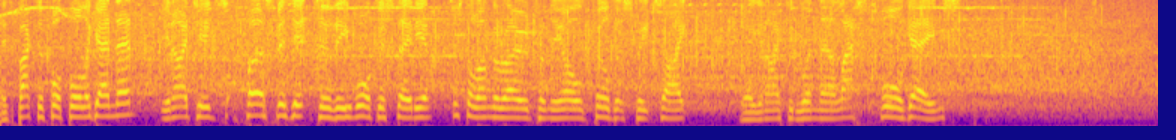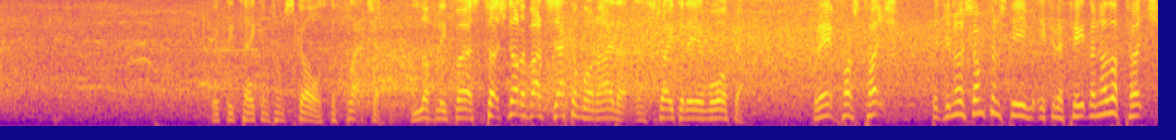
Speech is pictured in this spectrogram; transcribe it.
It's back to football again then. United's first visit to the Walker Stadium, just along the road from the old Filbert Street site, where United won their last four games. Quickly taken from Scholes to Fletcher. Lovely first touch, not a bad second one either, and straight at Ian Walker. Great first touch, but you know something, Steve? He could have taken another touch.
